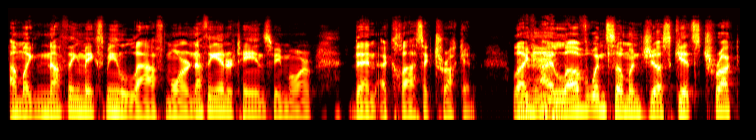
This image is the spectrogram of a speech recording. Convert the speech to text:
I'm like, nothing makes me laugh more, nothing entertains me more than a classic trucking. Like, I love when someone just gets trucked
